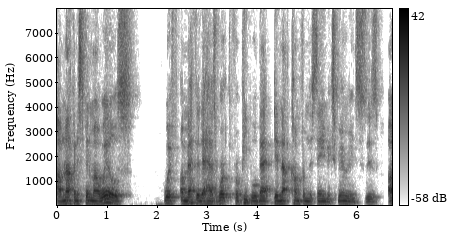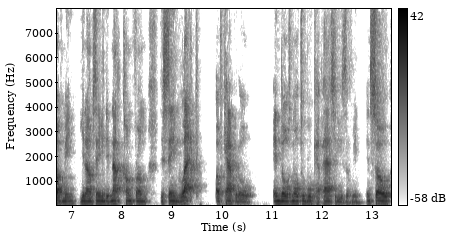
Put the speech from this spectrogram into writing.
I'm not going to spin my wheels with a method that has worked for people that did not come from the same experiences of me, you know I'm saying, and did not come from the same lack of capital in those multiple capacities of me. And so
